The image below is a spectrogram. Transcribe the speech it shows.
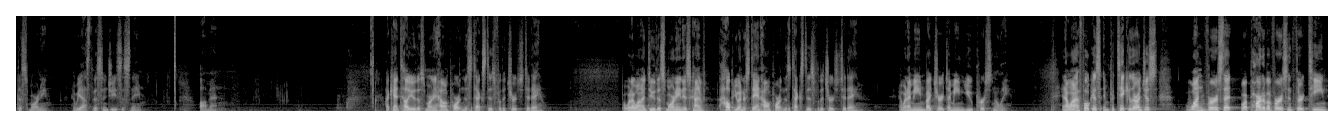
this morning. And we ask this in Jesus' name. Amen. I can't tell you this morning how important this text is for the church today. But what I want to do this morning is kind of help you understand how important this text is for the church today. And what I mean by church, I mean you personally. And I want to focus in particular on just one verse that, or part of a verse in 13,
